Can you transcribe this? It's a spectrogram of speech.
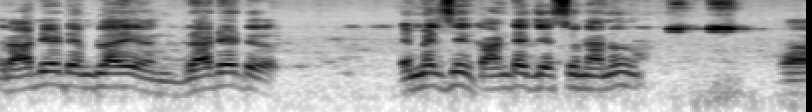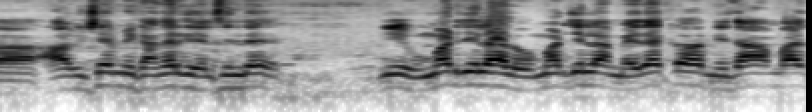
graduate employee graduate MLC contact చేస్తున్నాను. ఆ, ఆ విషయం మీకు అందరికీ తెలిసిందే. ఈ ఉమ్మడి జిల్లాలు ఉమ్మడి జిల్లా మెదక్ నిజామాబాద్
